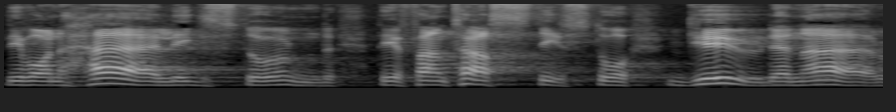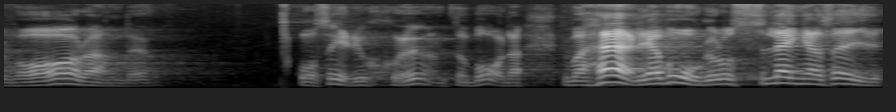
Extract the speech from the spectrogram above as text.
Det var en härlig stund. Det är fantastiskt och Gud är närvarande. Och så är det skönt att bada. Det var härliga vågor att slänga sig i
